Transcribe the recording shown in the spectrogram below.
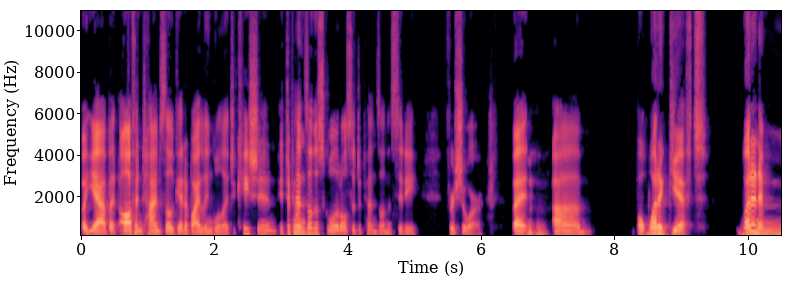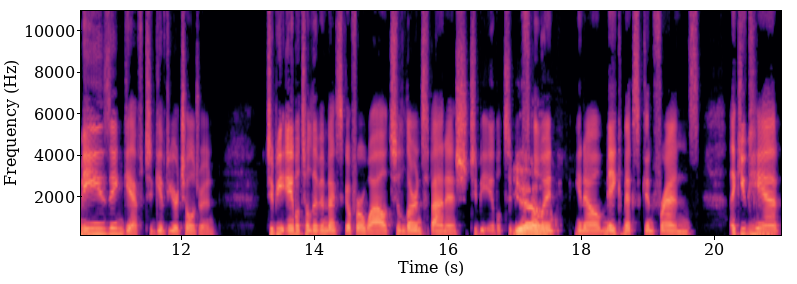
but yeah, but oftentimes they'll get a bilingual education. It depends on the school. It also depends on the city. for sure. But Mhm. um, but what a gift! What an amazing gift to give to your children to be able to live in Mexico for a while, to learn Spanish, to be able to be Yeah. fluent, you know, make Mexican friends. Like you Mhm. can't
